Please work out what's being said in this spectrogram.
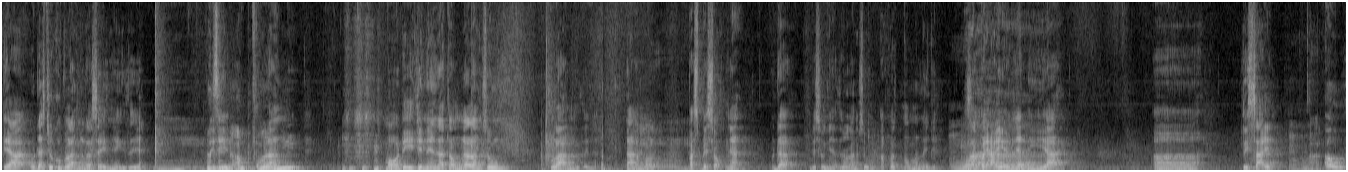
ya udah cukup lah ngerasainnya gitu ya. Jadi pulang mau diizinin atau enggak langsung pulang gitu ya. Nah mau- pas besoknya udah besoknya tuh langsung awkward momen aja. Sampai akhirnya dia eh, resign. Oh.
